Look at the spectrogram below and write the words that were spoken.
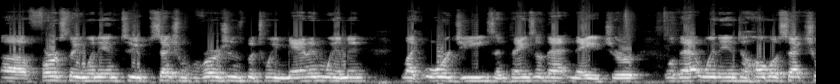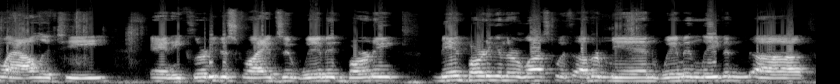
Uh, first, they went into sexual perversions between man and women, like orgies and things of that nature. Well, that went into homosexuality, and he clearly describes it: women burning, men burning in their lust with other men, women leaving uh,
